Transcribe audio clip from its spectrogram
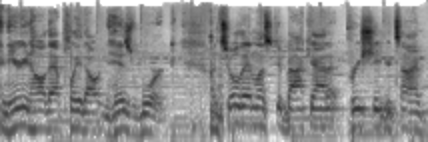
and hearing how that played out in his work. Until then, let's get back at it. Appreciate your time.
